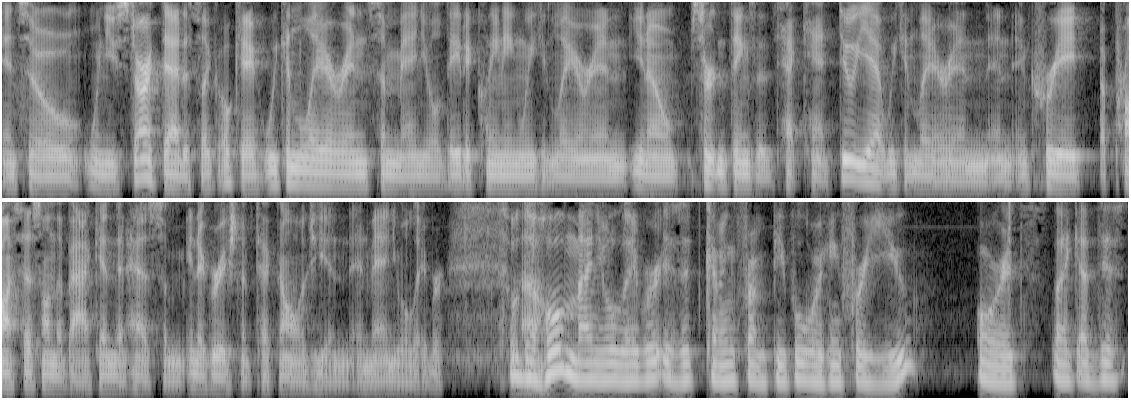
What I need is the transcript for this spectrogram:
And so when you start that, it's like okay, we can layer in some manual data cleaning. We can layer in you know certain things that the tech can't do yet. We can layer in and, and create a process on the back end that has some integration of technology and, and manual labor. So the whole manual labor is it coming from people working for you, or it's like at this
